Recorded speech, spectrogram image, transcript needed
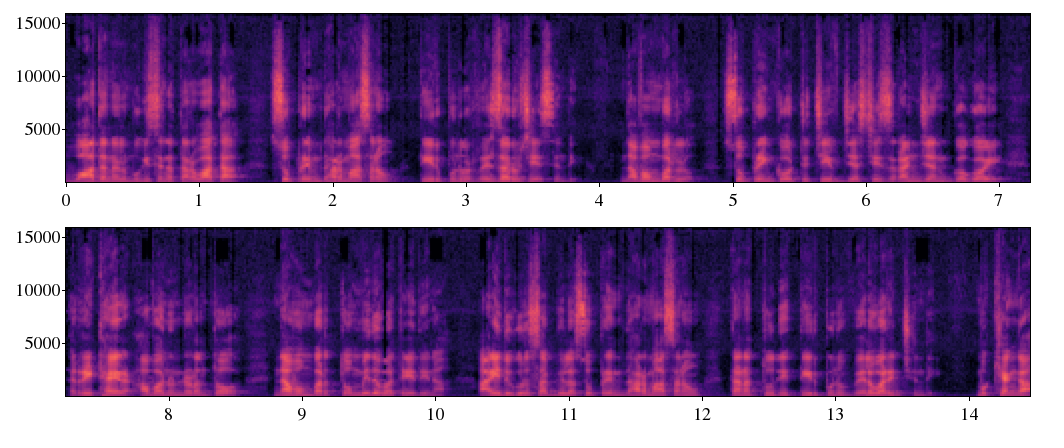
వాదనలు ముగిసిన తర్వాత సుప్రీం ధర్మాసనం తీర్పును రిజర్వ్ చేసింది. నవంబర్లో supreme court chief justice Ranjan Gogoi retire అవనుండడంతో నవంబర్ తొమ్మిదవ తేదీన ఐదుగురు సభ్యుల సుప్రీం ధర్మాసనం తన తుది తీర్పును వెలువరించింది. ముఖ్యంగా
